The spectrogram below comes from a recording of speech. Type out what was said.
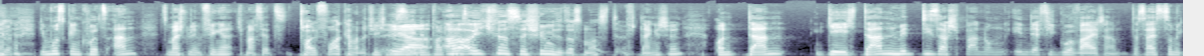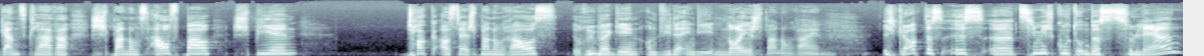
kurz, die Muskeln kurz an. Zum Beispiel im Finger. Ich mache es jetzt toll vor, kann man natürlich nicht sehen Ja, im Podcast. aber, aber ich finde es sehr schön, wie du das machst. Dankeschön. Und dann gehe ich dann mit dieser Spannung in der Figur weiter. Das heißt, so ein ganz klarer Spannungsaufbau, spielen, Tock aus der Spannung raus, rübergehen und wieder in die neue Spannung rein. Ich glaube, das ist äh, ziemlich gut, um das zu lernen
